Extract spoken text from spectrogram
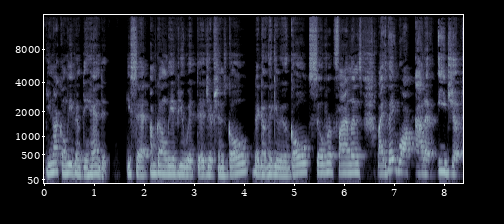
you're not going to leave empty handed. He said, I'm going to leave you with the Egyptians gold. They're going to, give you the gold, silver, fine linens. Like they walked out of Egypt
